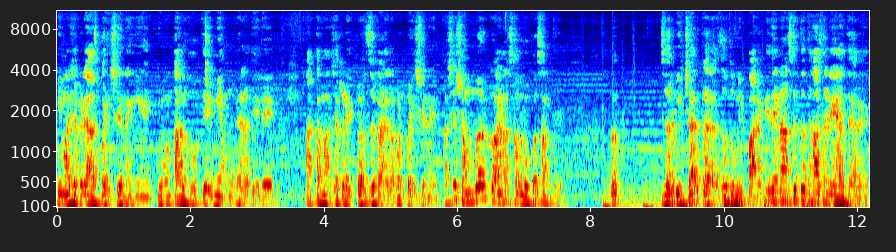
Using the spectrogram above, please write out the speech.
की माझ्याकडे आज पैसे नाही आहे किंवा काल होते मी अमुख्याला दिले आता माझ्याकडे कर्ज काढायला पण पैसे नाहीत. असे शंभर कारण लोक सांगते तर जर विचार करा जर तुम्ही पार्टी देणार असेल तर दहा जण यायला तयार आहेत.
